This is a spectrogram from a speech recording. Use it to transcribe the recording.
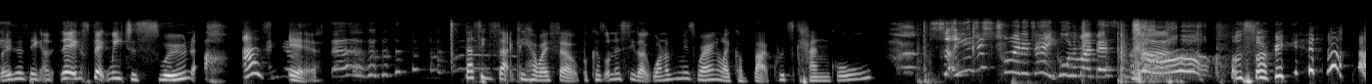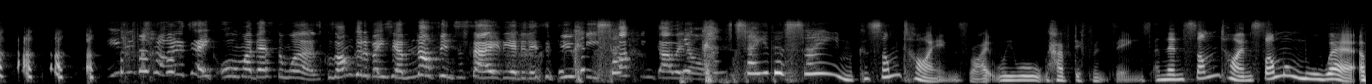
those other things, and they expect me to swoon Ugh, as if. That's exactly how I felt because honestly, like, one of them is wearing like a backwards Kangol. So are you trying to take all of my best and worst? I'm sorry. you just trying to take all my best and worst? Because I'm gonna basically have nothing to say at the end of this if you can keep say- fucking going You on. can say the same because sometimes, right, we will have different things, and then sometimes someone will wear a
